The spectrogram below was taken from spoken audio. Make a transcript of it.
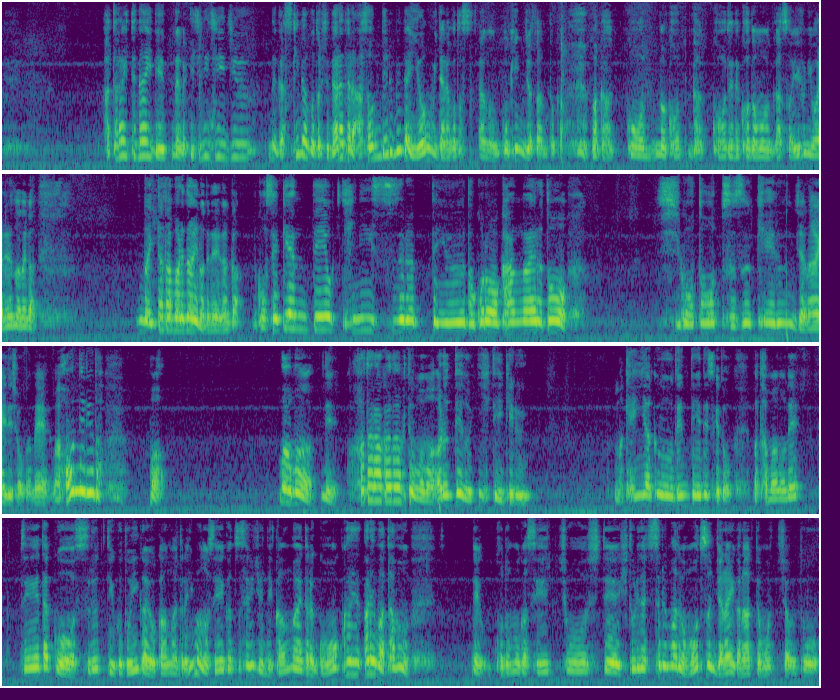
働いてないでなんか一日中なんか好きなことしてだらだら遊んでるみたいよみたいなことあのご近所さんとか、まあ、学校のこ学校でね子供がそういうふうに言われるのはなんかないたたまれないのでねなんかこう世間体を気にするっていうところを考えると仕事を続けるんじゃないでしょうかね。まあ本音で言うとまあまあまあね働かなくてもまあある程度生きていけるまあ倹約を前提ですけど、まあ、たまのね、贅沢をするっていうこと以外を考えたら今の生活水準で考えたら5億円あれば多分ね子供が成長して独り立ちするまでは持つんじゃないかなって思っちゃうと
